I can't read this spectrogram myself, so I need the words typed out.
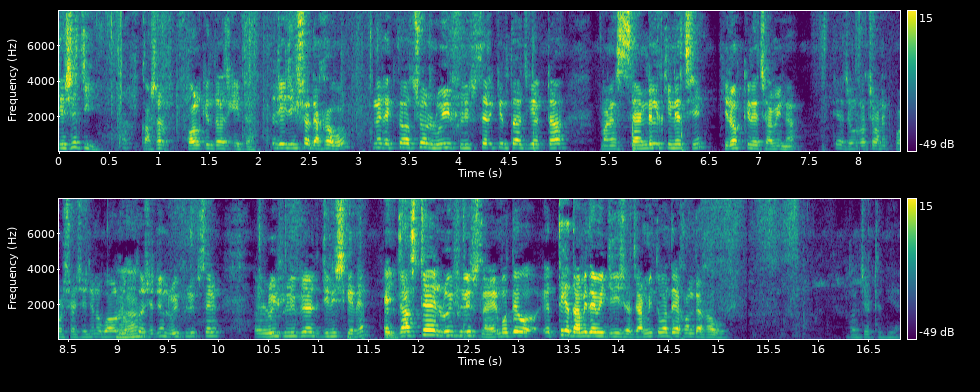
কেসেছি কাশার ফল কিন্তু আজকে এটা। যে জিনিসটা দেখাবো এখানে দেখতে পাচ্ছ লুই ফিলিপসের কিন্তু আজকে একটা মানে স্যান্ডেল কিনেছি হিরক কিনেছি আমি না। ঠিক আছে ওর কাছে অনেক পয়সা আছে সেই জন্য বড় লোক তো সেই জন্য লুই ফিলিপসের লুই ফিলিপের জিনিস কিনে। জাস্ট লুই ফিলিপস না এর মধ্যে এর থেকে দামি দামি জিনিস আছে আমি তোমাদের এখন দেখাবো। দরজাটা দিয়ে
